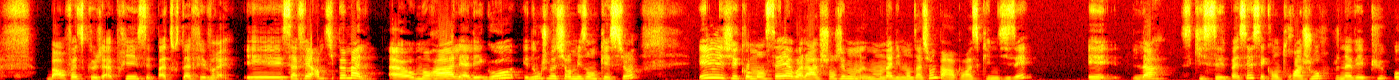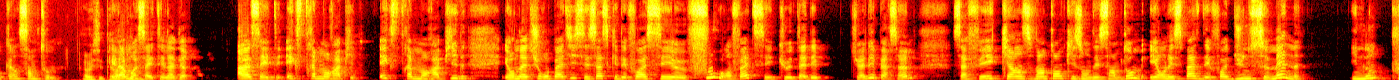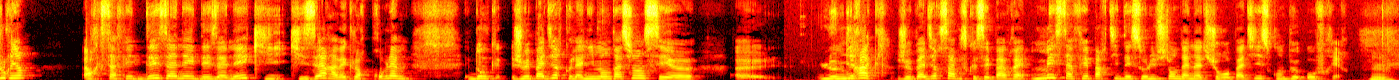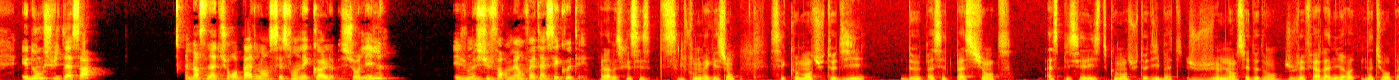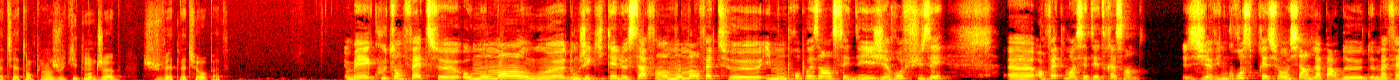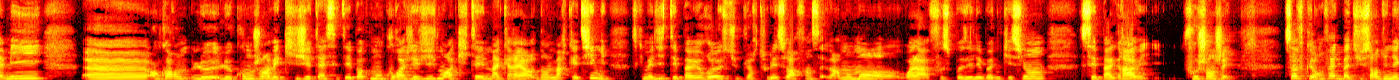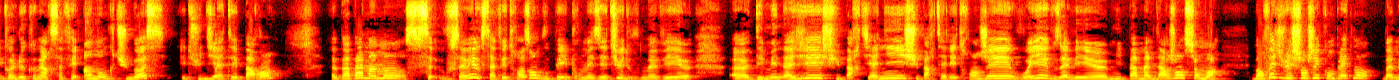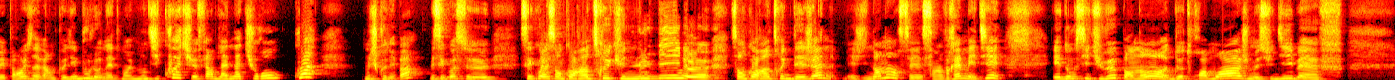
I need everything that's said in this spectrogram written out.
bah en fait ce que j'ai appris c'est pas tout à fait vrai. Et ça fait un petit peu mal au moral et à l'ego. Et donc je me suis remise en question et j'ai commencé à, voilà, à changer mon, alimentation par rapport à ce qu'il me disait. Et là, ce qui s'est passé, c'est qu'en trois jours, je n'avais plus aucun symptôme. Ah oui, c'était Et là, moi, ça a été la, ah, ça a été extrêmement rapide, extrêmement rapide. Et en naturopathie, c'est ça ce qui est des fois assez euh, fou, en fait, c'est que as des, tu as des personnes, ça fait 15, 20 ans qu'ils ont des symptômes, et en l'espace des fois d'une semaine, ils n'ont plus rien. Alors que ça fait des années et des années qu'ils errent avec leurs problèmes. Donc, je ne vais pas dire que l'alimentation, c'est euh, euh, le miracle. Je ne vais pas dire ça parce que c'est pas vrai. Mais ça fait partie des solutions de la naturopathie, ce qu'on peut offrir. Hmm. Et donc, suite à ça, eh bien, ce naturopathe lançait son école sur l'île et je me suis formée en fait à ses côtés. Voilà, parce que c'est le fond de ma question. C'est comment tu te dis de passer de patiente à spécialiste, comment tu te dis, bah, je vais me lancer dedans, je vais faire de la naturopathie à temps plein, je quitte mon job, je vais être naturopathe mais écoute, en fait, euh, au moment où euh, donc j'ai quitté le SAF, au moment en fait, euh, ils m'ont proposé un CDI, j'ai refusé. en fait, moi, c'était très simple. J'avais une grosse pression aussi hein, de la part de, ma famille. Euh, encore, le, conjoint avec qui j'étais à cette époque m'encourageait vivement à quitter ma carrière dans le marketing, parce qu'il m'a dit t'es pas heureuse, tu pleures tous les soirs. Enfin, à un moment, voilà, faut se poser les bonnes questions. C'est pas grave, faut changer. Sauf qu'en fait, bah, tu sors d'une école de commerce, ça fait un an que tu bosses, et tu dis à tes parents, euh, papa, maman, vous savez, ça fait trois ans que vous payez pour mes études, vous m'avez euh, déménagé, je suis partie à Nice, je suis partie à l'étranger, vous voyez, vous avez mis pas mal d'argent sur moi bah en fait je vais changer complètement. Bah mes parents ils avaient un peu les boules honnêtement, ils m'ont dit quoi tu veux faire de la naturo? Quoi? Mais je connais pas. Mais c'est quoi ce c'est quoi? C'est encore un truc une lubie euh, c'est encore un truc des jeunes? Mais je dis non non, c'est un vrai métier. Et donc si tu veux pendant deux trois mois, je me suis dit bah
